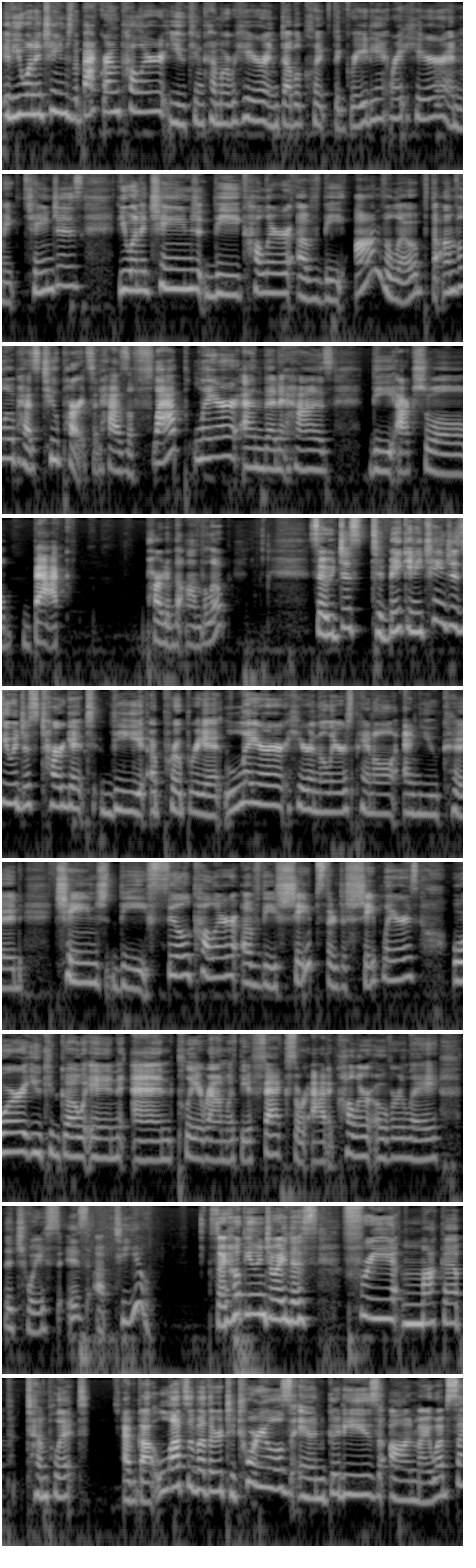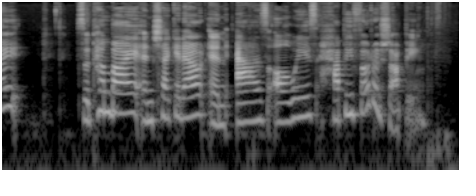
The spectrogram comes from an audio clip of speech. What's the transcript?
If you want to change the background color, you can come over here and double click the gradient right here and make changes. If you want to change the color of the envelope, the envelope has two parts. It has a flap layer and then it has the actual back part of the envelope. So just to make any changes, you would just target the appropriate layer here in the layers panel and you could change the fill color of these shapes. They're just shape layers. Or you could go in and play around with the effects or add a color overlay. The choice is up to you. So I hope you enjoyed this free mockup template. I've got lots of other tutorials and goodies on my website. So come by and check it out. And as always, happy photoshopping.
